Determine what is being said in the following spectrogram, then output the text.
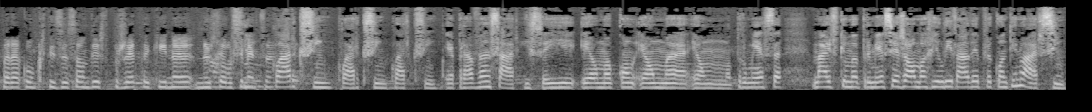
para a concretização deste projeto aqui na, no claro estabelecimento? claro que sim, claro que sim, claro que sim. É para avançar. Isso aí é uma, é uma, é uma promessa, mais do que uma promessa, é já uma realidade, é para continuar, sim.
